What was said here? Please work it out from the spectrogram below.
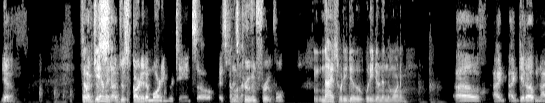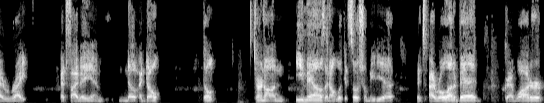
yeah, So I've just I've just started a morning routine, so it's oh, it's proven fruitful. Nice. What do you do? What are you doing in the morning? Uh, I I get up and I write at five a.m. No, I don't don't turn on emails. I don't look at social media. It's I roll out of bed, grab water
